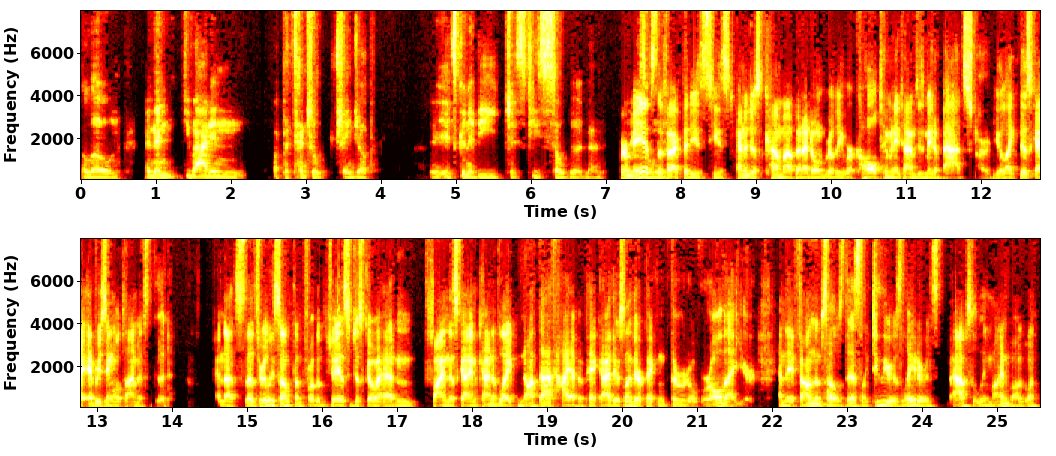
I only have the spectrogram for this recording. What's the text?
alone, and then you add in a potential changeup. It's going to be just he's so good, man. For me, it's the fact that he's he's kind of just come up, and I don't really recall too many times he's made a bad start. You're like this guy every single time it's good, and that's that's really something for the Jays to just go ahead and find this guy and kind of like not that high of a pick either. It's only they were picking third overall that year, and they found themselves this like two years later. It's absolutely mind boggling.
